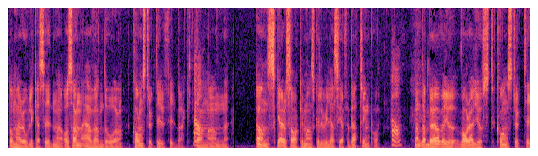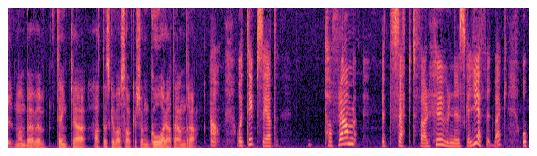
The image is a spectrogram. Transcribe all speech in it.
de här olika sidorna och sen även då konstruktiv feedback Ja. där man önskar saker man skulle vilja se förbättring på. Ja, Men den behöver ju vara just konstruktiv. Man behöver tänka att det ska vara saker som går att ändra. ja. Och ett tips är att ta fram ett sätt för hur ni ska ge feedback och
